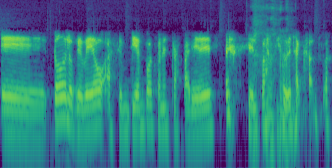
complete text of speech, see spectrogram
eh, todo lo que veo hace un tiempo son estas paredes, el patio de la casa.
